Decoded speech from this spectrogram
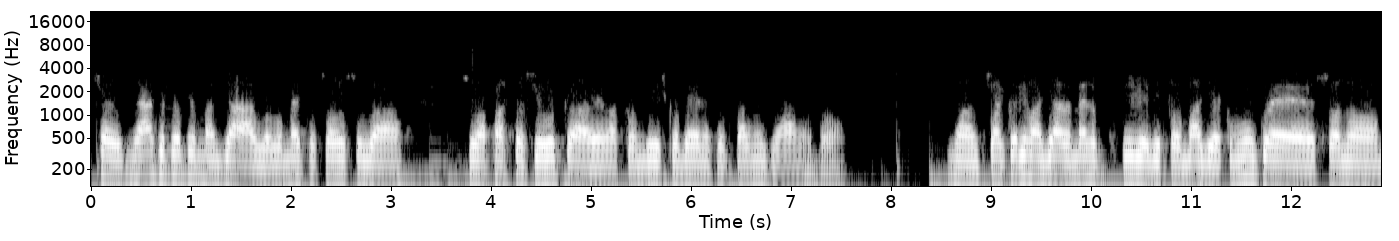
cioè neanche proprio mangiarlo, lo metto solo sulla, sulla pasta asciutta e la condisco bene con il parmigiano. Boh. No, cerco di mangiare il meno possibile di formaggio comunque sono...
